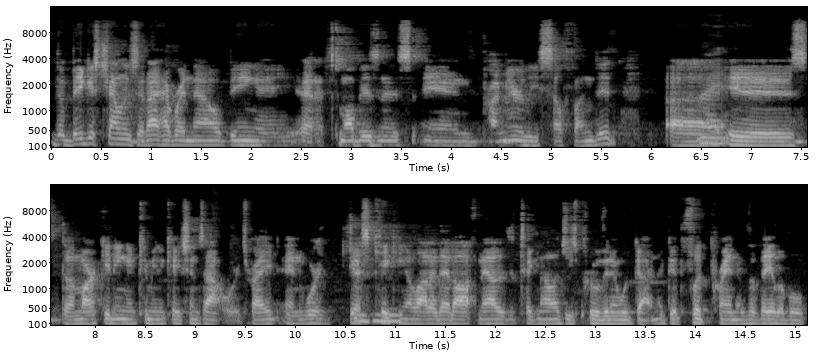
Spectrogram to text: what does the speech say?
The biggest challenge that I have right now, being a, a small business and primarily self funded, uh, right. is the marketing and communications outwards, right? And we're just mm-hmm. kicking a lot of that off now that the technology's proven and we've gotten a good footprint of available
